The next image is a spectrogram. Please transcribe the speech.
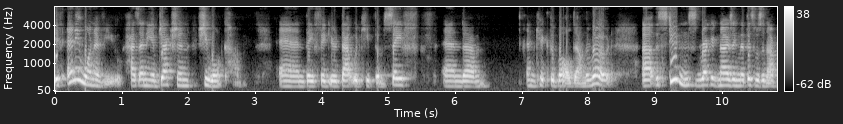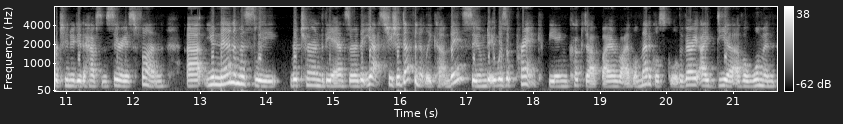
If any one of you has any objection, she won't come. And they figured that would keep them safe and, um, and kick the ball down the road. Uh, the students, recognizing that this was an opportunity to have some serious fun, uh, unanimously returned the answer that yes, she should definitely come. They assumed it was a prank being cooked up by a rival medical school. The very idea of a woman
